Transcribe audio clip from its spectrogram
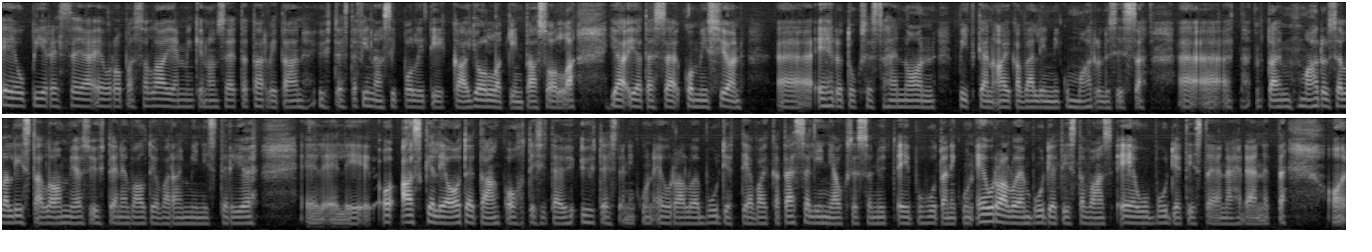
EU-piirissä ja Euroopassa laajemminkin on se, että tarvitaan yhteistä finanssipolitiikkaa jollakin tasolla. Ja, ja tässä komission ehdotuksessa hän on pitkän aikavälin niin kuin mahdollisissa, tai mahdollisella listalla on myös yhteinen valtiovarainministeriö, eli, eli askelia otetaan kohti sitä yhteistä niin kuin euroalueen budjettia, vaikka tässä linjauksessa nyt ei puhuta niin kuin euroalueen budjetista, vaan EU-budjetista ja nähdään, että on,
